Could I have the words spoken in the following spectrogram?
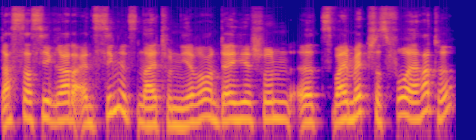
dass das hier gerade ein Singles-Night-Turnier war und der hier schon, äh, 2 Matches vorher hatte.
